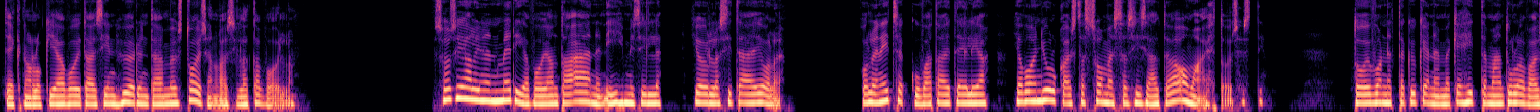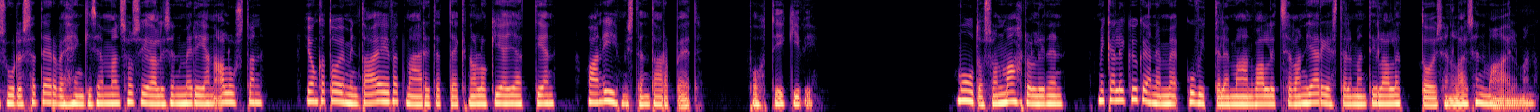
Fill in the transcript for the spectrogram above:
Teknologiaa voitaisiin hyödyntää myös toisenlaisilla tavoilla. Sosiaalinen media voi antaa äänen ihmisille, joilla sitä ei ole. Olen itse kuvataiteilija ja voin julkaista somessa sisältöä omaehtoisesti. Toivon, että kykenemme kehittämään tulevaisuudessa tervehenkisemmän sosiaalisen median alustan, jonka toimintaa eivät määritä teknologiajättien, vaan ihmisten tarpeet, pohtii Kivi. Muutos on mahdollinen, mikäli kykenemme kuvittelemaan vallitsevan järjestelmän tilalle toisenlaisen maailman.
